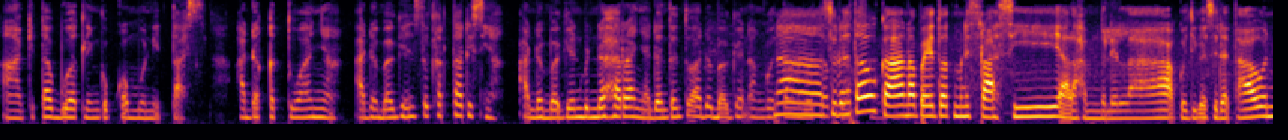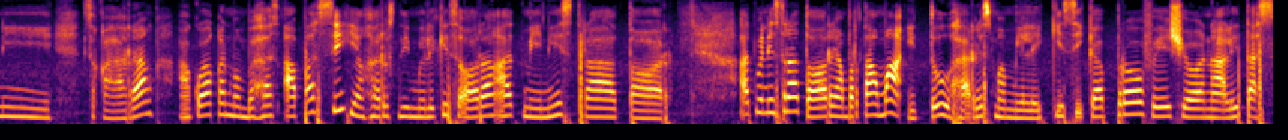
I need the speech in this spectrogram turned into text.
Nah, kita buat lingkup komunitas ada ketuanya, ada bagian sekretarisnya, ada bagian bendaharanya, dan tentu ada bagian anggota. Nah, anggota sudah tahu kan apa itu administrasi? Alhamdulillah, aku juga sudah tahu nih. Sekarang aku akan membahas apa sih yang harus dimiliki seorang administrator. Administrator yang pertama itu harus memiliki sikap profesionalitas.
